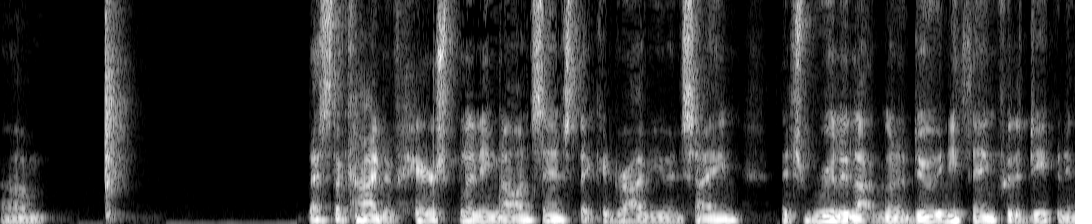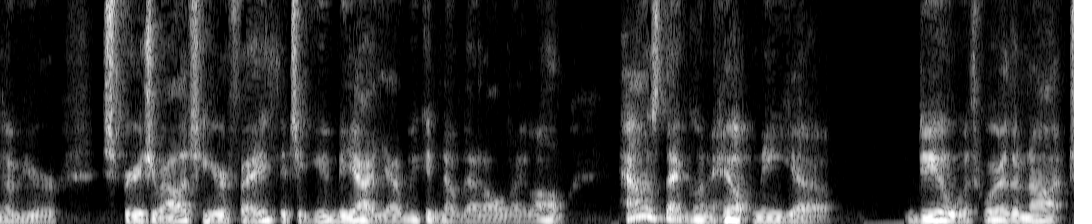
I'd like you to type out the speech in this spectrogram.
Um, that's the kind of hair splitting nonsense that could drive you insane. That's really not going to do anything for the deepening of your spirituality, your faith. It's a UBI. Yeah, we could know that all day long. How is that going to help me uh, deal with whether or not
